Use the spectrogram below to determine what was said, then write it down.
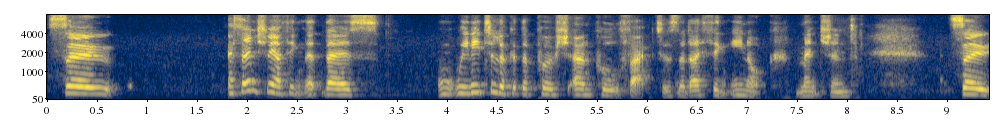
so essentially, I think that there's, we need to look at the push and pull factors that I think Enoch mentioned. So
